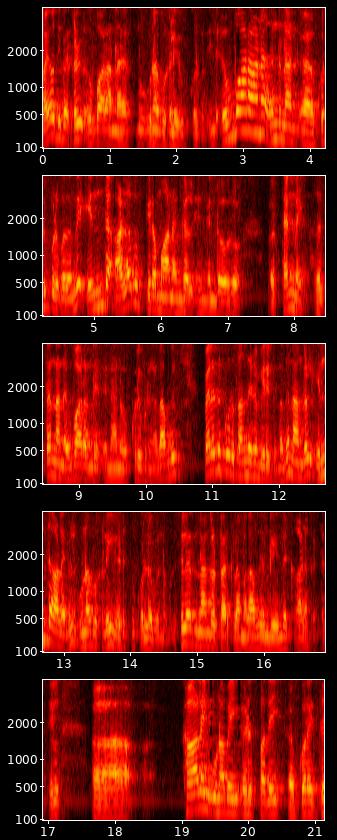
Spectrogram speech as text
வயோதிபர்கள் எவ்வாறான உணவுகளை உட்கொள்வது. இந்த எவ்வாறான என்று நான் குறிப்பிடுவது வந்து எந்த அளவு பிரமாணங்கள் என்கின்ற ஒரு தன்மை. அதைத்தான் நான் எவ்வாறு என்று நான் குறிப்பிடுகிறேன். அதாவது பலருக்கு ஒரு சந்தேகம் இருக்கின்றது நாங்கள் எந்த அளவில் உணவுகளை எடுத்துக்கொள்ள வேண்டும்? சிலர் நாங்கள் பார்க்கலாம். அதாவது இன்றைய இந்த காலகட்டத்தில் காலை உணவை எடுப்பதை குறைத்து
